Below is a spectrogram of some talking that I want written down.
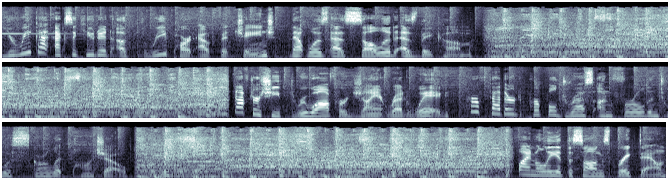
Eureka executed a three part outfit change that was as solid as they come. After she threw off her giant red wig, her feathered purple dress unfurled into a scarlet poncho. Finally, at the song's breakdown,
